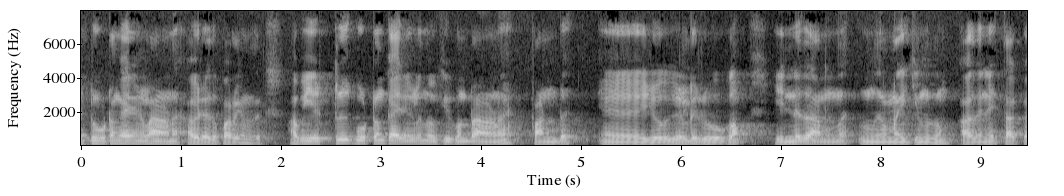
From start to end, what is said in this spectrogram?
എട്ട് കൂട്ടം കാര്യങ്ങളാണ് അവരത് പറയുന്നത്. അപ്പോൾ എട്ട് കൂട്ടം കാര്യങ്ങൾ നോക്കിക്കൊണ്ടാണ് പണ്ട് രോഗികളുടെ രോഗം ഇന്നതാണെന്ന് നിർണയിക്കുന്നതും അതിന് തക്ക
